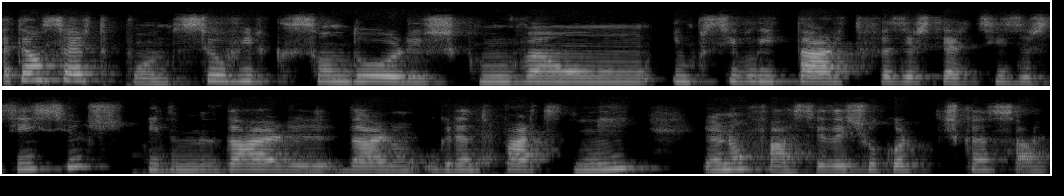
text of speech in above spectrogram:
até um certo ponto. Se eu vir que são dores que me vão impossibilitar de fazer certos exercícios e de me dar, dar grande parte de mim, eu não faço, eu deixo o corpo descansar.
